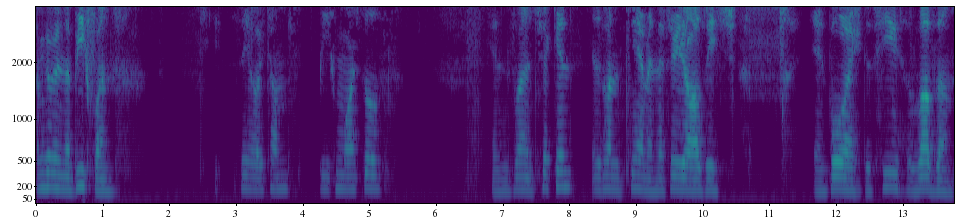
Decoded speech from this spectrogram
I'm giving the beef one. See how it comes? Beef morsels. And there's one in chicken. And there's one in salmon. They're three dollars each. And boy, does he love them.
